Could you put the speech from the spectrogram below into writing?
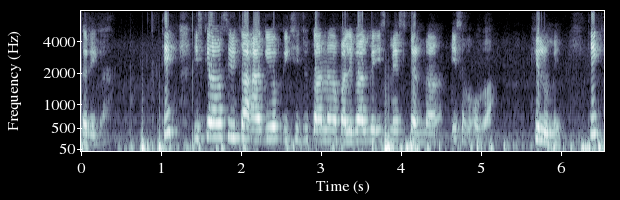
करेगा। ठीक? इसके अलावा सिर का आगे और पीछे झुकाना वॉलीबॉल में स्मेश करना, ये सब होगा, खेलों में। ठीक?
